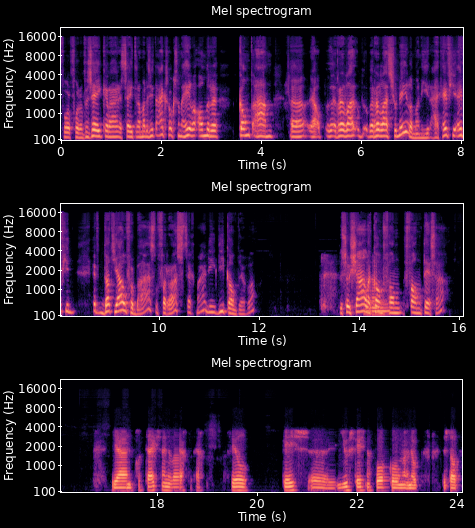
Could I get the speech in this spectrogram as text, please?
voor, voor een verzekeraar, et cetera. Maar er zit eigenlijk ook zo'n hele andere kant aan, uh, ja, op, rela op, relationele manier eigenlijk. Heeft, je, heeft, je, heeft dat jou verbaasd of verrast, zeg maar, die, die kant ervan? De sociale um, kant van, van Tessa? Ja, in de praktijk zijn er wel echt, echt veel case, uh, use case naar voren komen. En ook dus dat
